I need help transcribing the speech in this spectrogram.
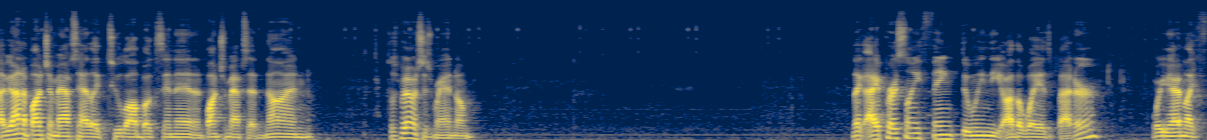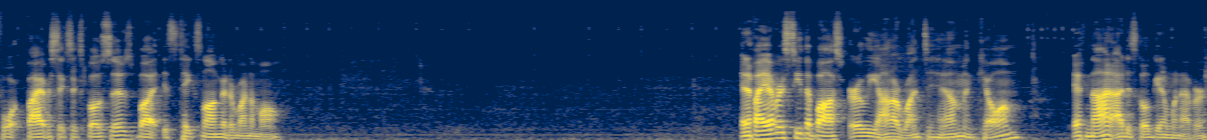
I've gotten a bunch of maps that had like two logbooks in it, and a bunch of maps that had none. So it's pretty much just random. Like, I personally think doing the other way is better, where you have like four, five or six explosives, but it takes longer to run them all. And if I ever see the boss early on, I'll run to him and kill him. If not, I just go get him whenever.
